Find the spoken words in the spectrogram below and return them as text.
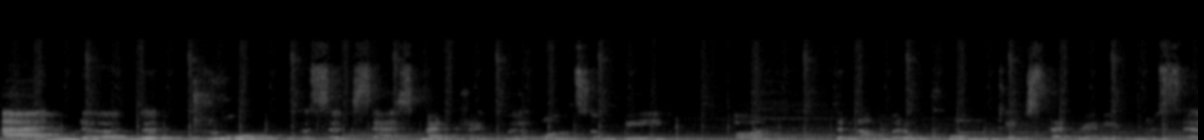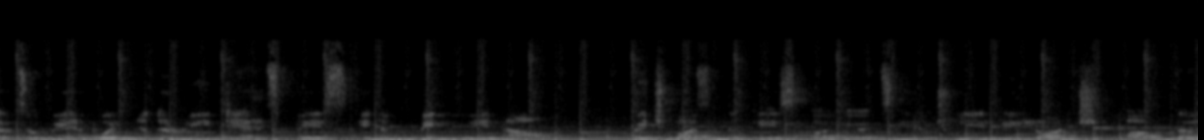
And uh, the true success metric will also be on the number of home kits that we're able to sell. So we are going to the retail space in a big way now, which wasn't the case earlier. It's literally relaunch of the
